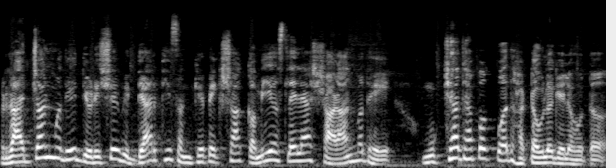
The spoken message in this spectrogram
राज्यांमध्ये दीडशे विद्यार्थी संख्येपेक्षा कमी असलेल्या शाळांमध्ये मुख्याध्यापक पद हटवलं गेलं होतं.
